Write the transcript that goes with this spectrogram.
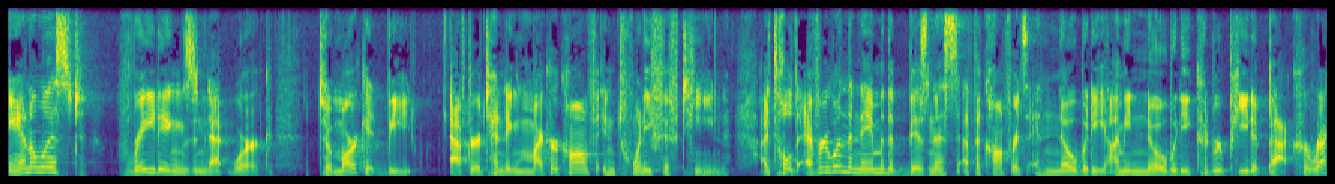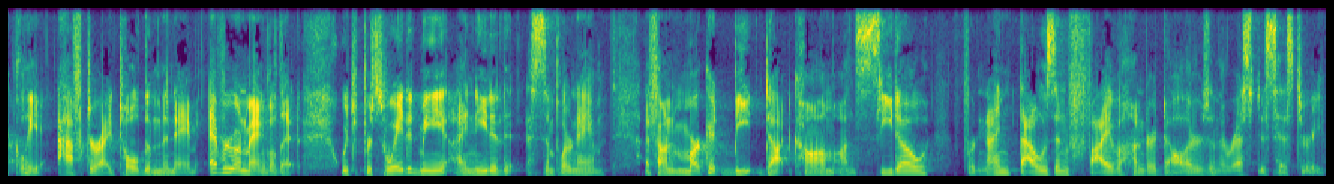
Analyst Ratings Network to MarketBeat after attending MicroConf in 2015, I told everyone the name of the business at the conference, and nobody, I mean, nobody could repeat it back correctly after I told them the name. Everyone mangled it, which persuaded me I needed a simpler name. I found marketbeat.com on Sedo, for $9,500, and the rest is history.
